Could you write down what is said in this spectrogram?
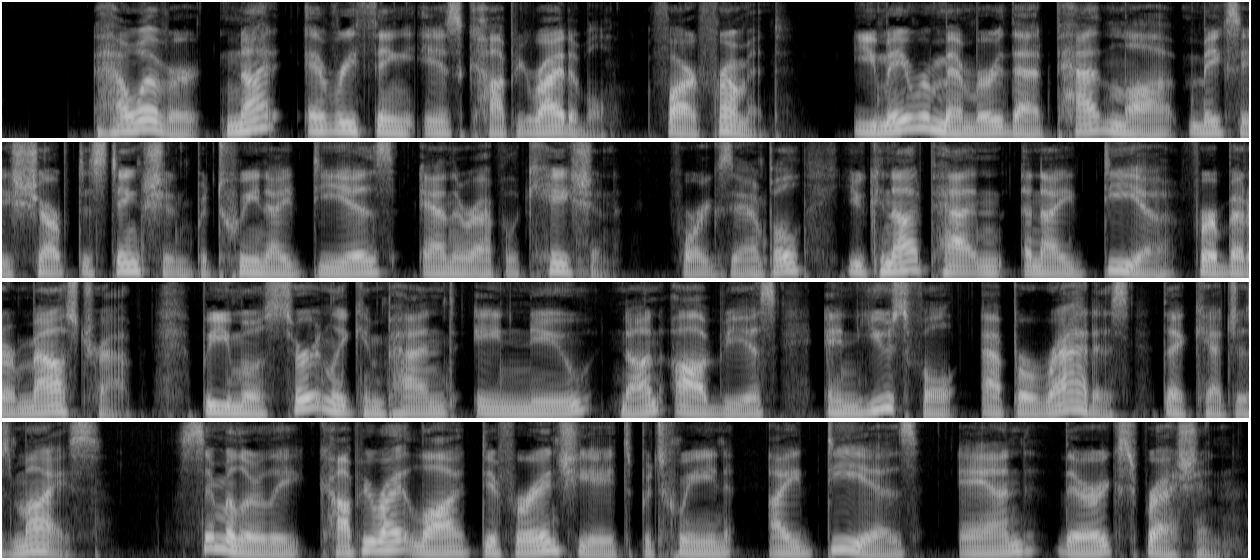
However, not everything is copyrightable, far from it. You may remember that patent law makes a sharp distinction between ideas and their application. For example, you cannot patent an idea for a better mousetrap, but you most certainly can patent a new, non obvious, and useful apparatus that catches mice. Similarly, copyright law differentiates between ideas and their expression.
